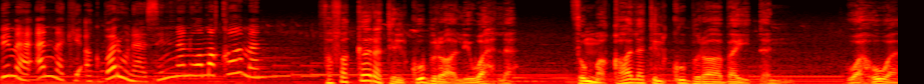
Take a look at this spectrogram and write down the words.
بما أنك أكبرنا سنا ومقاما. ففكرت الكبرى لوهلة ثم قالت الكبرى بيتا وهو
